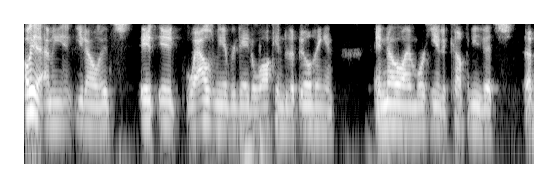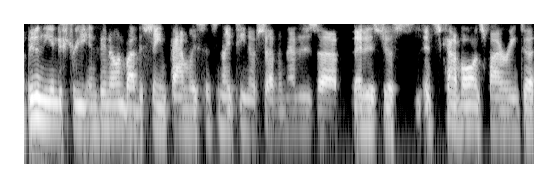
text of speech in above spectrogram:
Oh yeah, I mean, you know, it's it it wows me every day to walk into the building and and know I'm working at a company that's been in the industry and been owned by the same family since 1907. That is uh that is just it's kind of awe inspiring to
